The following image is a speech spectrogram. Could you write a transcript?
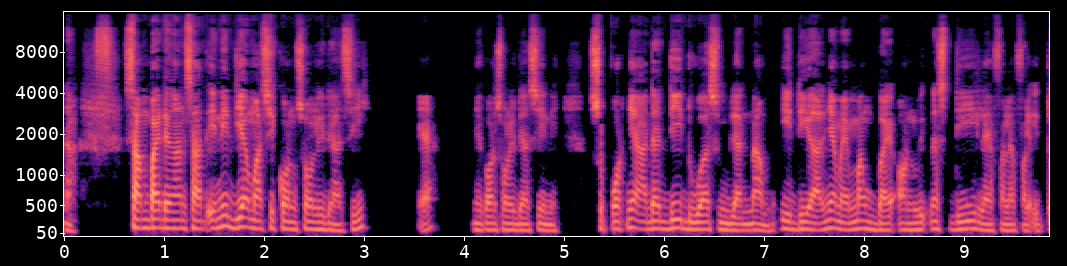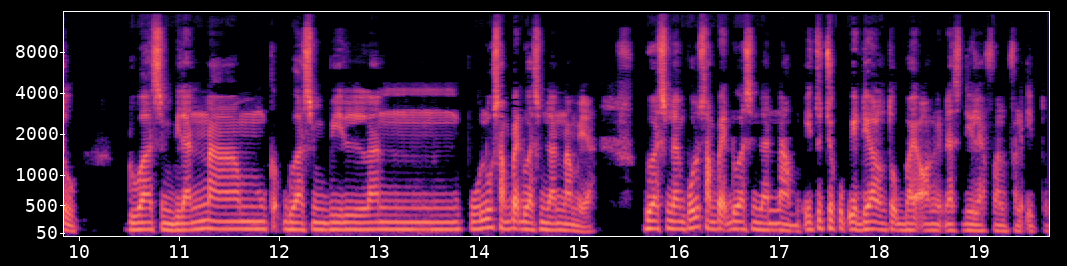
nah sampai dengan saat ini dia masih konsolidasi ya. Ini konsolidasi ini supportnya ada di 296 idealnya memang buy on weakness di level-level itu 296 290 sampai 296 ya. 290 sampai 296 itu cukup ideal untuk buy on weakness di level-level itu.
